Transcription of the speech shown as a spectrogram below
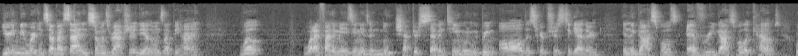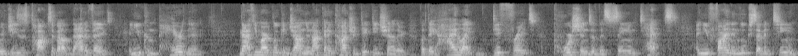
you're going to be working side by side and someone's raptured, the other one's left behind? Well, what I find amazing is in Luke chapter 17, when we bring all the scriptures together in the Gospels, every Gospel account where Jesus talks about that event, and you compare them, Matthew, Mark, Luke, and John, they're not going to contradict each other, but they highlight different portions of the same text. And you find in Luke 17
